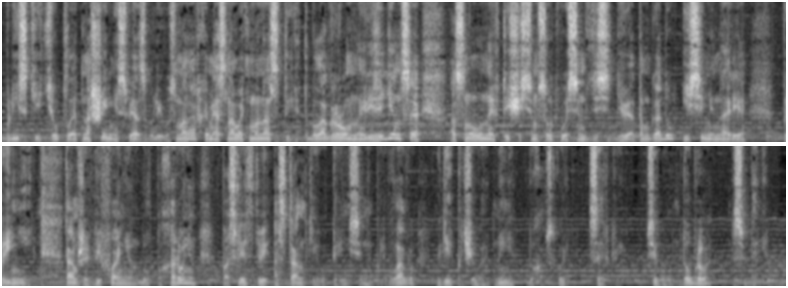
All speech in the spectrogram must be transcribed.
близкие теплые отношения связывали его с монархами, основать монастырь. Это была огромная резиденция, основанная в 1789 году, и семинария при ней. Там же в Вифане он был похоронен, впоследствии останки его перенесены были в Лавру, где и почивают ныне в Духовской церкви. Всего вам доброго, до свидания.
